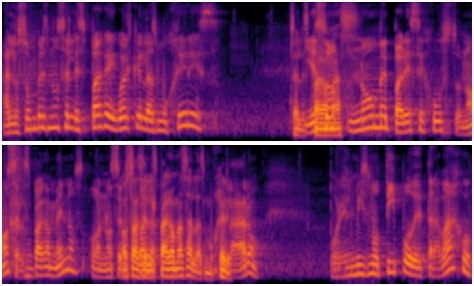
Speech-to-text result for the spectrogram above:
a los hombres no se les paga igual que a las mujeres. Se les y paga eso más. no me parece justo, ¿no? ¿Se les paga menos o no se o les sea, paga? se les paga más a las mujeres. Claro, por el mismo tipo de trabajo.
